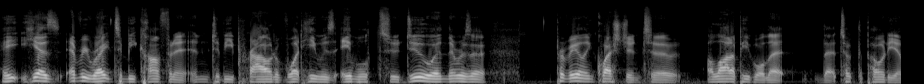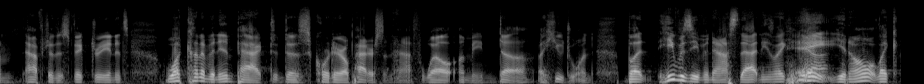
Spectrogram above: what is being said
He he has every right to be confident and to be proud of what he was able to do. And there was a prevailing question to a lot of people that that took the podium after this victory, and it's what kind of an impact does Cordarrelle Patterson have? Well, I mean, duh, a huge one. But he was even asked that, and he's like, hey, yeah. you know, like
